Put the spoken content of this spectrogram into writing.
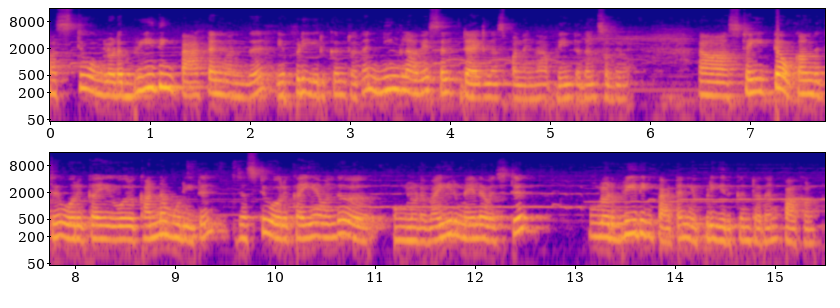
ஃபஸ்ட்டு உங்களோட ப்ரீதிங் பேட்டர்ன் வந்து எப்படி இருக்குன்றதை நீங்களாவே செல்ஃப் டயக்னோஸ் பண்ணுங்கள் அப்படின்றதன்னு சொல்லுவேன். ஸ்ட்ரெயிட்டாக உட்காந்துட்டு ஒரு கை ஒரு கண்ணை மூடிட்டு ஜஸ்ட்டு ஒரு கையை வந்து உங்களோட வயிறு மேலே வச்சுட்டு உங்களோட ப்ரீதிங் பேட்டர்ன் எப்படி இருக்குன்றதன்னு பார்க்கணும்.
